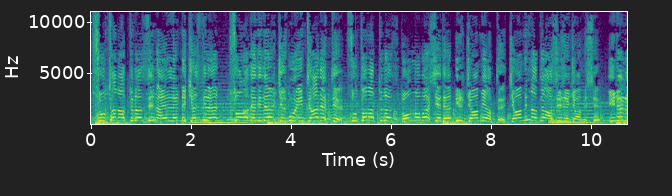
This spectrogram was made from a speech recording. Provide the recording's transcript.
Sultan Abdülaziz'in ellerini kestiler. Sonra dediler ki bu intihar etti. Sultan Abdülaziz Dolmabahçe'de bir cami yaptı. Caminin adı Azize Camisi. İnönü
